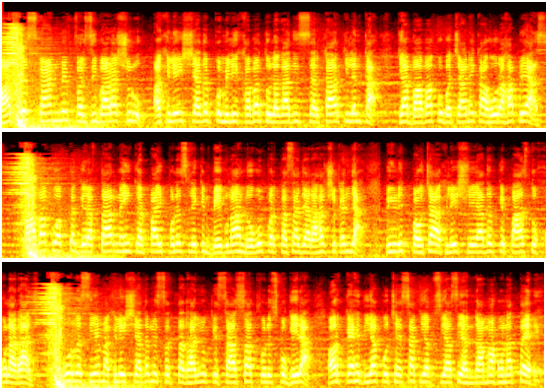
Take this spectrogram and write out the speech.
हाथरस कांड में फर्जीवाड़ा शुरू। अखिलेश यादव को मिली खबर तो लगा दी सरकार की लंका। क्या बाबा को बचाने का हो रहा प्रयास? बाबा को अब तक गिरफ़्तार नहीं कर पाई पुलिस, लेकिन बेगुनाह लोगों पर कसा जा रहा शिकंजा। पीड़ित पहुँचा अखिलेश यादव के पास तो खुला राज। पूर्व सीएम अखिलेश यादव ने सत्ताधारियों के साथ साथ पुलिस को घेरा और कह दिया कुछ ऐसा कि अब सियासी हंगामा होना तय है।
